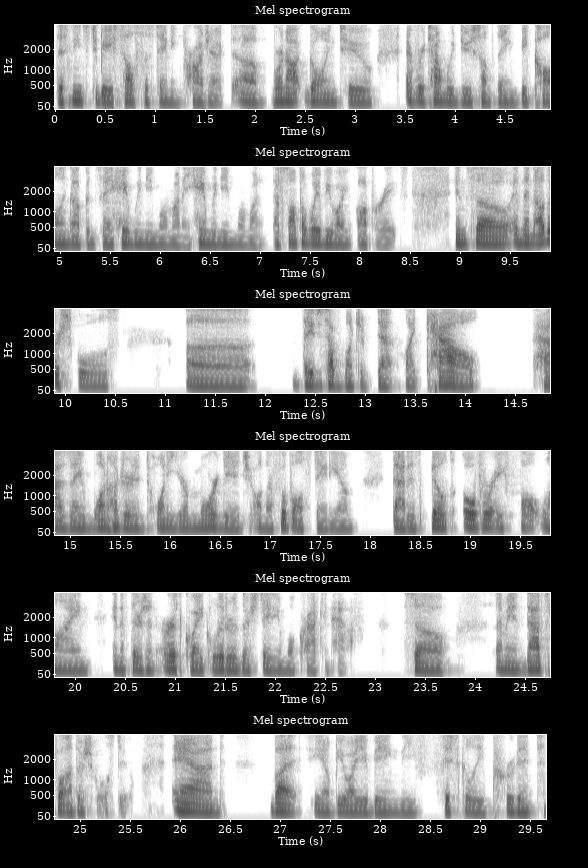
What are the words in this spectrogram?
this needs to be a self-sustaining project of we're not going to every time we do something be calling up and say hey we need more money hey we need more money that's not the way BYU operates and so and then other schools uh they just have a bunch of debt like Cal has a 120 year mortgage on their football stadium that is built over a fault line. And if there's an earthquake, literally their stadium will crack in half. So, I mean, that's what other schools do. And, but, you know, BYU being the fiscally prudent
